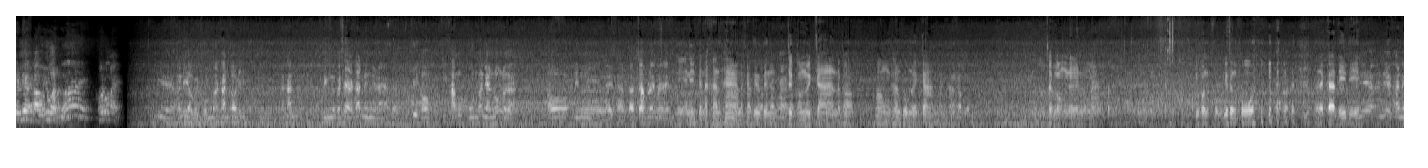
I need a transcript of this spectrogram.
เป็นเรื่องเรายวนเขารู้ไหมนี่อันนี้เอาไปผมอาคารเขาดิอาคารดึงเอาไปใช้อาคารหนึ่งเนี่ยนะที่เขาที่ทั้งปูนทั้งยางลงเลยอะเอาดินไปครับก็จะจับเลยไหมนี่อันนี้เป็นอาคาร5นะครับที่เป็นตึกอำนวยการแล้วก็ห้องท่านผู้อำนวยการนะครับครับผมจะลงเนินลงมา อยู่บนภูอยู่ถึงภูบรรยากาศดีดีอันนี้อันนี้อาคารใน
